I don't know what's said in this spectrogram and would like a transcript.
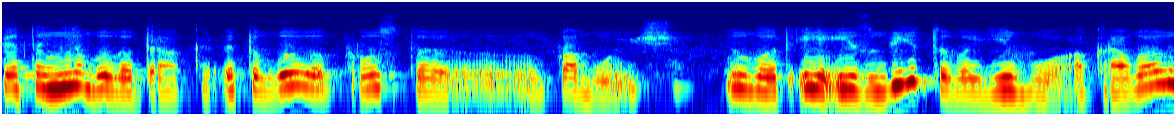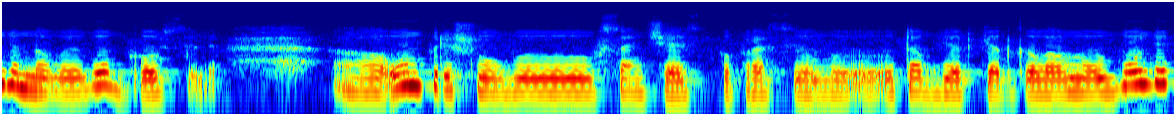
Это не было дракой, это было просто э, побоище. Ну Вот, и избитого его, окровавленного, его бросили. Э, Он пришел в в санчасть, попросил э, таблетки от головной боли,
